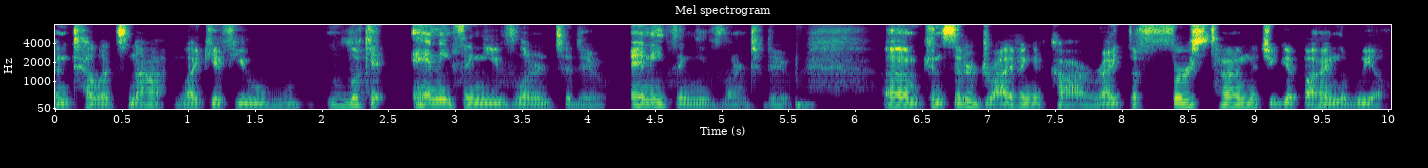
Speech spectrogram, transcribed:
until it's not. Like if you look at anything you've learned to do, anything you've learned to do, um, consider driving a car, right? The first time that you get behind the wheel,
